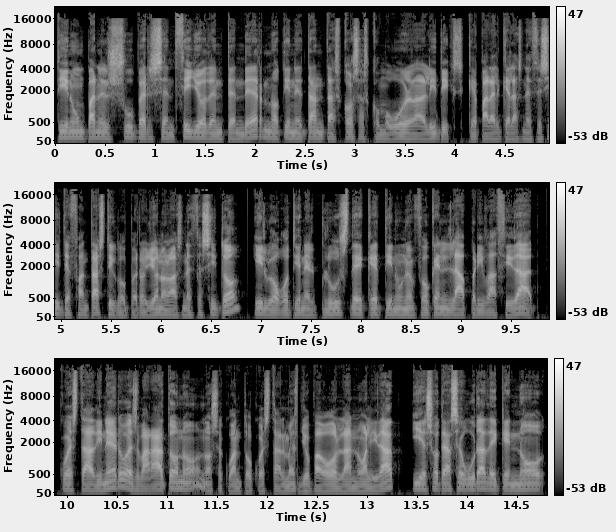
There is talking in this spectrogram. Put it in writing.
tiene un panel súper sencillo de entender, no tiene tantas cosas como Google Analytics, que para el que las necesite fantástico, pero yo no las necesito, y luego tiene el plus de que tiene un enfoque en la privacidad. Cuesta dinero, es barato, ¿no? No sé cuánto cuesta al mes, yo pago la anualidad, y eso te asegura de que no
